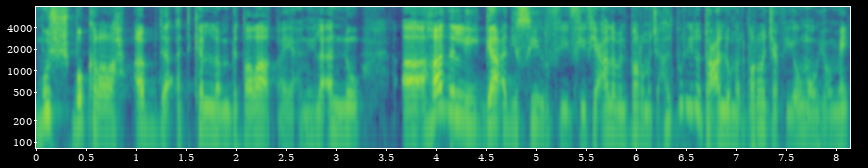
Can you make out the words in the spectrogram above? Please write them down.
مش بكرة راح أبدأ أتكلم بطلاقة يعني لأنه آه هذا اللي قاعد يصير في في في عالم البرمجة، هل تريد تعلم البرمجة في يوم أو يومين؟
